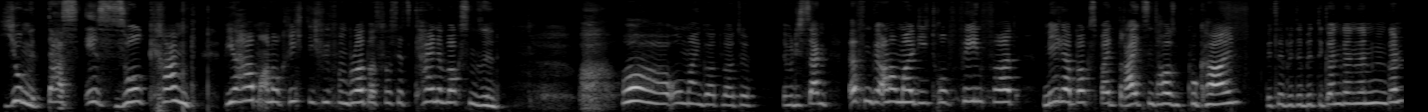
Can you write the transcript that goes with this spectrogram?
Junge, das ist so krank. Wir haben auch noch richtig viel von Brawl was jetzt keine Boxen sind. Oh, oh mein Gott, Leute. Dann würde ich sagen, öffnen wir auch noch mal die Trophäenfahrt Megabox bei 13.000 Pokalen. Bitte, bitte, bitte, gönn, gönn, gönn, gönn.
